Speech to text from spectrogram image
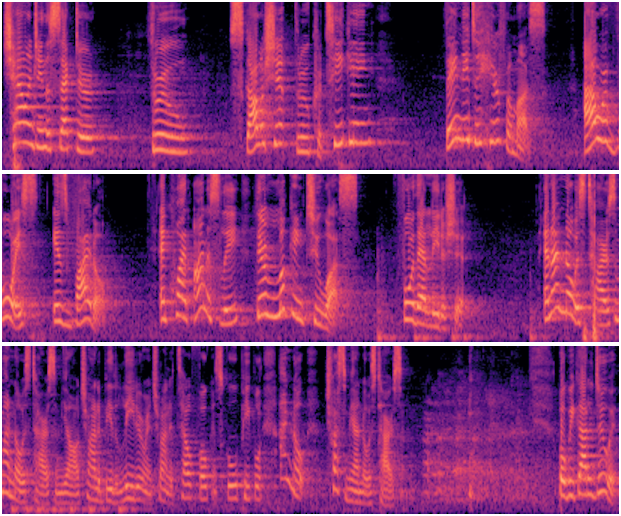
challenging the sector through scholarship, through critiquing. They need to hear from us. Our voice is vital. And quite honestly, they're looking to us for that leadership. And I know it's tiresome. I know it's tiresome, y'all, trying to be the leader and trying to tell folk and school people. I know, trust me, I know it's tiresome. but we got to do it.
